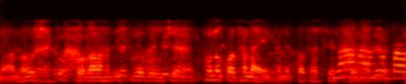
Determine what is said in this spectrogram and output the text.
মানুষ তো কোরআন হাদিস নিয়ে বলছে কোনো কথা নাই এখানে কথা শেষ না, করে।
